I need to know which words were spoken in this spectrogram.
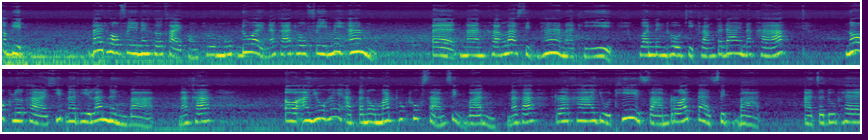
กะบิตได้โทรฟรีในเครือข่ายของ TrueMove ด้วยนะคะ โทรฟรีไม่อั้น แต่นานครั้งละ 15 นาที วันหนึ่งโทรกี่ครั้งก็ได้นะคะ นอกเครือข่ายคิดนาทีละ 1 บาทนะคะ ต่ออายุให้อัตโนมัติทุกๆ 30 วันนะคะ ราคาอยู่ที่ 380 บาท อาจจะดูแพง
